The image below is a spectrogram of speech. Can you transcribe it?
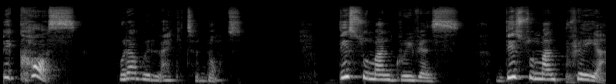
Because, whether we like it or not, this woman grievance, this woman prayer,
